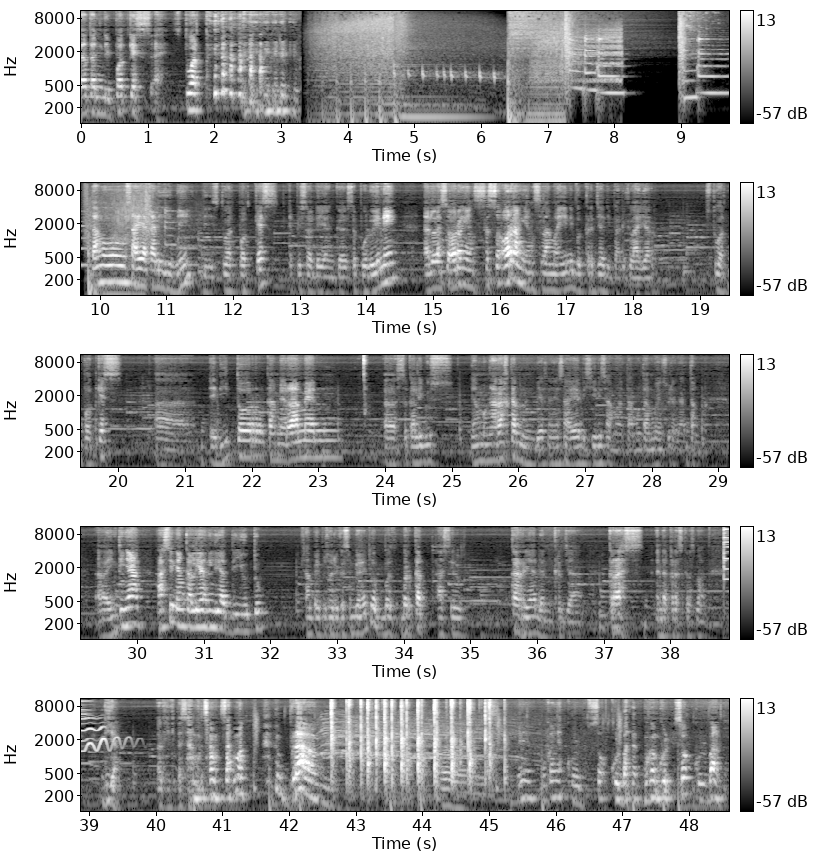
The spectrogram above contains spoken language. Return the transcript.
datang di podcast eh Stuart. Tamu saya kali ini di Stuart Podcast episode yang ke-10 ini adalah seorang yang seseorang yang selama ini bekerja di balik layar Stuart Podcast, uh, editor, kameramen, uh, sekaligus yang mengarahkan biasanya saya di sini sama tamu-tamu yang sudah datang. Uh, intinya hasil yang kalian lihat di YouTube sampai episode ke-9 itu ber- berkat hasil karya dan kerja keras, anda keras-keras banget. Dia, oke kita sambut sama-sama, Bram. Uh, ini mukanya cool, sok cool banget, bukan cool, sok cool banget.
